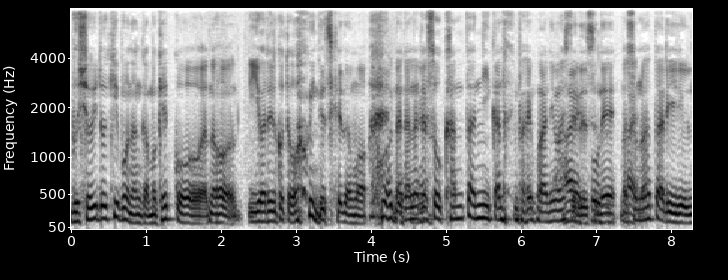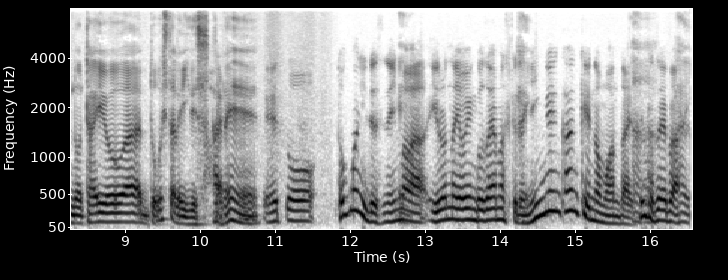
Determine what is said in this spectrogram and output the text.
部署移動規模なんかも結構あの言われることが多いんですけども、ね。なかなかそう簡単にいかない場合もありましてですね、はいまあ、はい。そのあたりの対応はどうしたらいいですかね。えっ、と、特にですね、今はいろんな要因ございますけど、はい。人間関係の問題ですね。あー例えば、はい。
